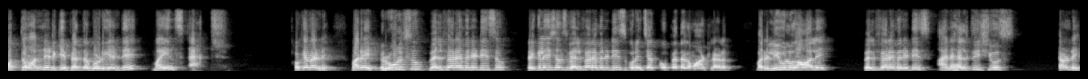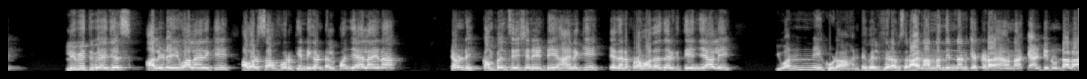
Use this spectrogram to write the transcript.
మొత్తం అన్నిటికీ పెద్ద గొడుగు ఏంటి? Mines act. ఓకేనండి? మరి rules welfare amenities regulations welfare amenities గురించి ఎక్కువ పెద్దగా మాట్లాడదు. మరి లీవ్లు కావాలి? వెల్ఫేర్ ఎమ్యూనిటీస్ ఆయన హెల్త్ ఇష్యూస్ ఏమండి? లీవ్ విత్ వేజెస్ హాలిడే ఇవ్వాలి ఆయనకి అవర్స్ ఆఫ్ వర్క్ ఎన్ని గంటలు పనిచేయాలి ఆయన? ఏమండి కంపెన్సేషన్ ఏంటి ఆయనకి? ఏదైనా ప్రమాదం జరిగితే ఏం చేయాలి? ఇవన్నీ కూడా అంటే వెల్ఫేర్ ఆఫీసర్ ఆయన అన్నం తినడానికి ఎక్కడ ఏమన్నా క్యాంటీన్ ఉండాలా?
